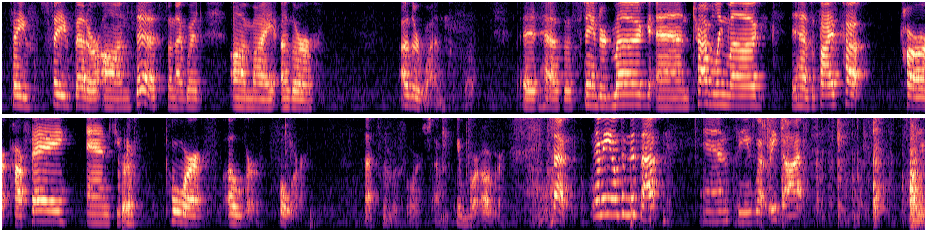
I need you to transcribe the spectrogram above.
save save better on this than I would on my other other one it has a standard mug and traveling mug it has a five cup car cafe and you Correct. can pour over four that's number four so you can pour over so let me open this up and see what we got. When you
